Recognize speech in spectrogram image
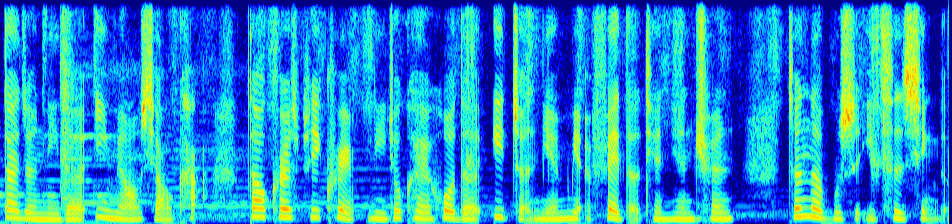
带着你的疫苗小卡到 Krispy Kreme，你就可以获得一整年免费的甜甜圈，真的不是一次性的，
